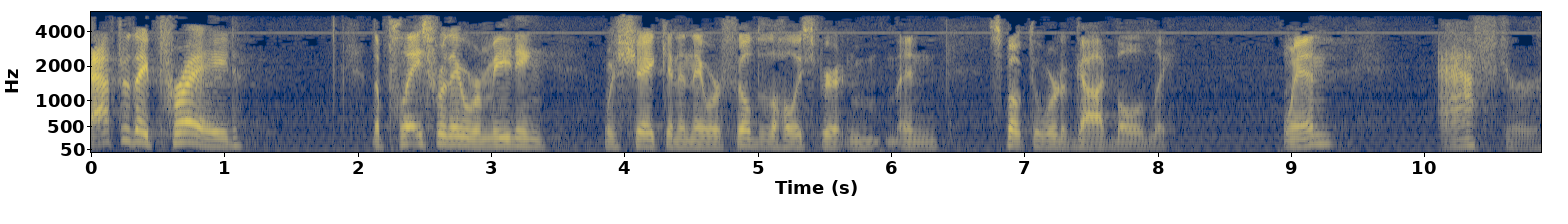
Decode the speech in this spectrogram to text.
After they prayed, the place where they were meeting was shaken, and they were filled with the Holy Spirit and, and spoke the word of God boldly. When? After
